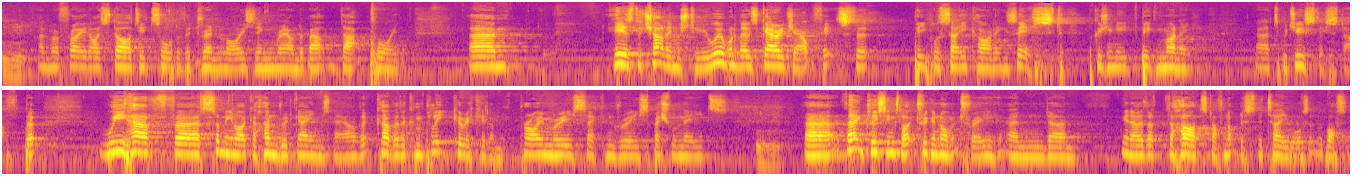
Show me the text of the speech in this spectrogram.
Mm-hmm. And I'm afraid I started sort of adrenalising round about that point. Um, here's the challenge to you. We're one of those garage outfits that people say can't exist because you need big money uh, to produce this stuff. But we have uh, something like 100 games now that cover the complete curriculum, primary, secondary, special needs. Mm-hmm. Uh, that includes things like trigonometry and, um, you know, the, the hard stuff, not just the tables at the bottom.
